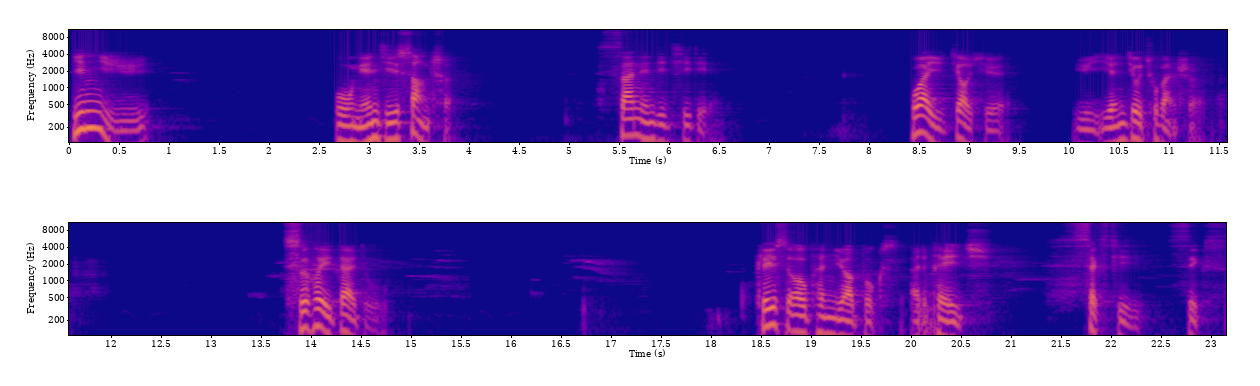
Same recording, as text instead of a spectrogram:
英语五年级上册，三年级起点，外语教学与研究出版社。词汇带读。Please open your books at page sixty-six。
